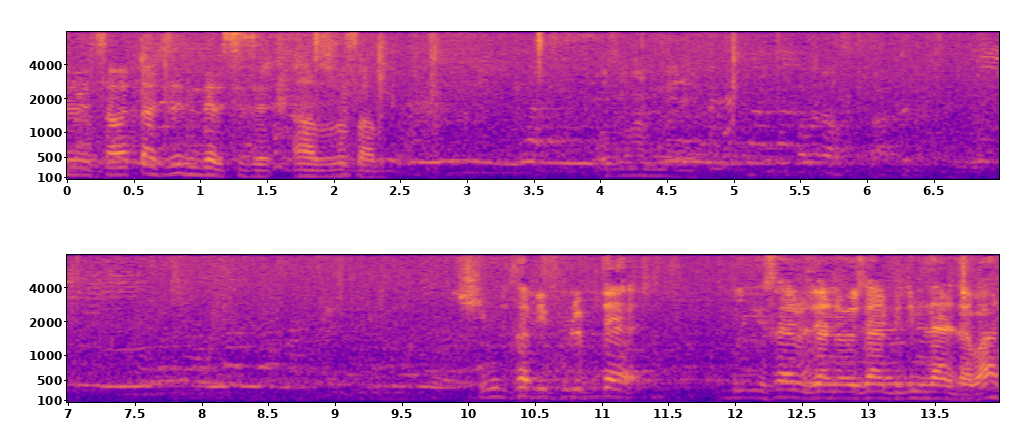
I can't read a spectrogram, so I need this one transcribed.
Evet saatlerce dinleriz sizi. Ağzınıza sağlık. O zaman böyle. Şimdi tabii kulüpte bilgisayar üzerine özel bilimler de var.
